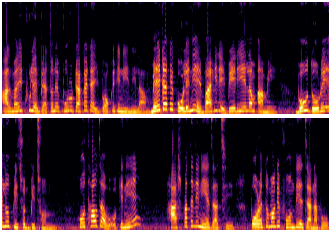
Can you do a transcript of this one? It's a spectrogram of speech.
আলমারি খুলে বেতনের পুরো টাকাটাই পকেটে নিয়ে নিলাম। মেয়েটাকে কোলে নিয়ে বাহিরে বেরিয়ে এলাম আমি। বউ দৌড়ে এলো পিছন পিছন। কোথাও যাও ওকে নিয়ে? হাসপাতালে নিয়ে যাচ্ছি। পরে তোমাকে ফোন দিয়ে জানাব।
